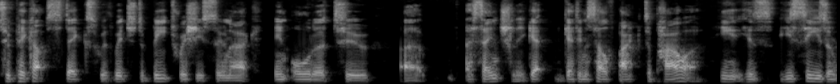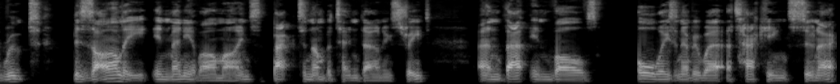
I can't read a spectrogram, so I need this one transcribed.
to pick up sticks with which to beat Rishi Sunak in order to uh, essentially get get himself back to power. He his, he sees a route bizarrely in many of our minds back to number 10 Downing Street and that involves always and everywhere attacking Sunak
